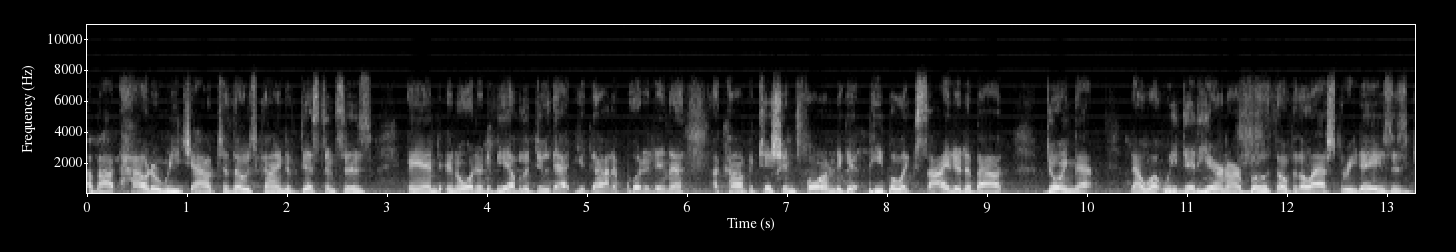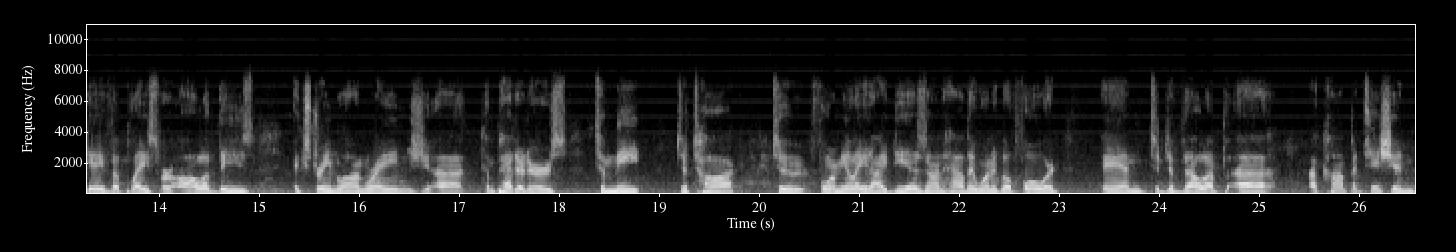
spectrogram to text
about how to reach out to those kind of distances. And in order to be able to do that, you got to put it in a, a competition form to get people excited about doing that. Now, what we did here in our booth over the last three days is gave a place for all of these extreme long range uh, competitors to meet, to talk, to formulate ideas on how they want to go forward, and to develop uh, a competition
